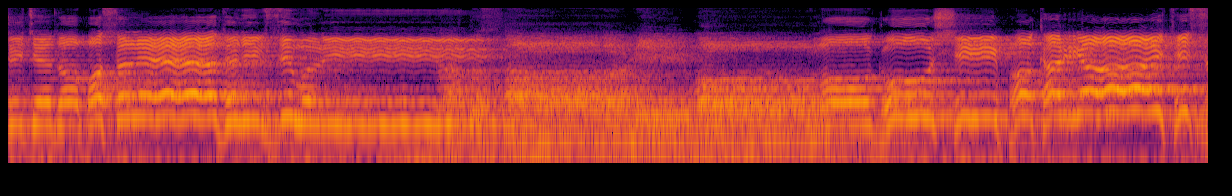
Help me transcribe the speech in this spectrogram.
мне до последних земли. Могущий, покоряйтесь,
